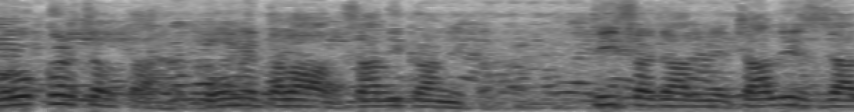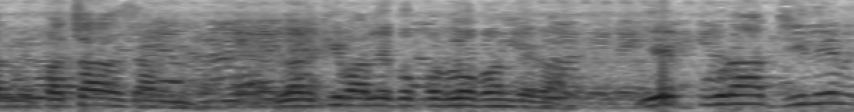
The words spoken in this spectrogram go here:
ब्रोकर चलता है वो में दलाल शादी कराने का। तीस हज़ार में चालीस हज़ार में पचास हज़ार में। लड़की वाले को प्रलोभन देगा। ये पूरा ज़िले में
